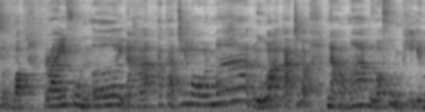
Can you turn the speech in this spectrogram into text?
ส่วนของแบบไรฝุ่นเอ้ยนะคะ อากาศที่ร้อนมาก หรือว่าอากาศที่แบบหนาวมากหรือว่าฝุ่น PM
